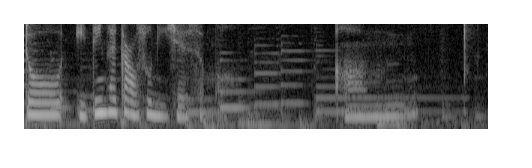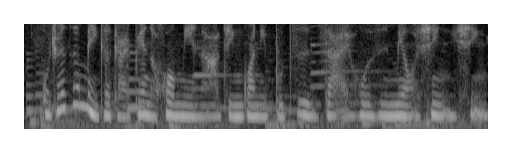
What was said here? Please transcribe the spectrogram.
都一定在告诉你些什么。嗯，我觉得在每个改变的后面啊，尽管你不自在或者是没有信心，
